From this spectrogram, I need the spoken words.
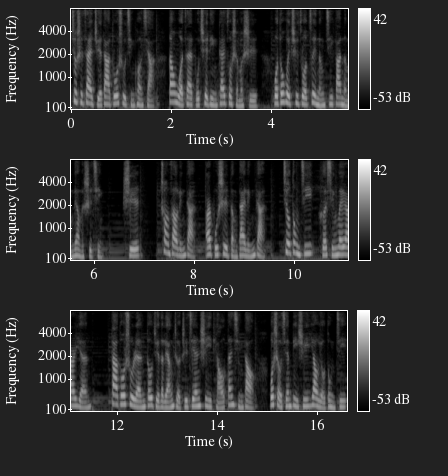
就是在绝大多数情况下，当我在不确定该做什么时，我都会去做最能激发能量的事情。十、创造灵感，而不是等待灵感。就动机和行为而言，大多数人都觉得两者之间是一条单行道。我首先必须要有动机，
